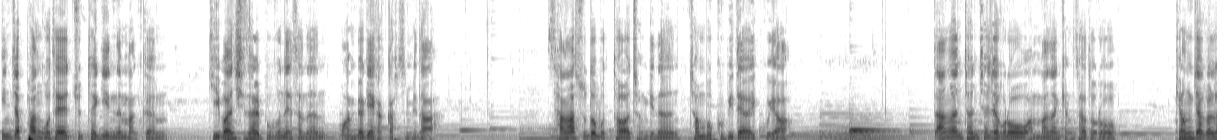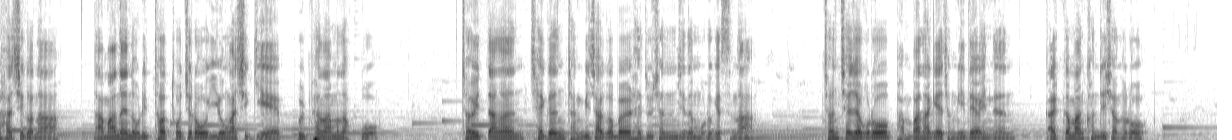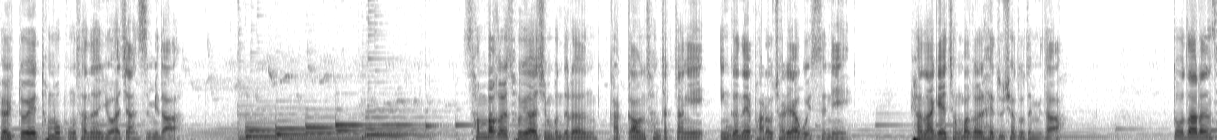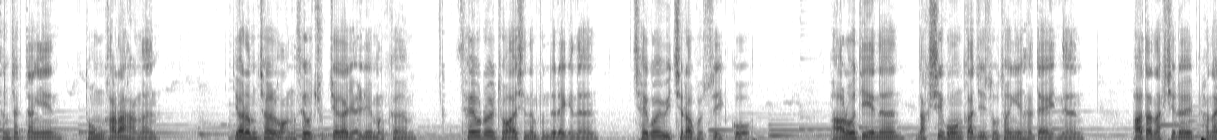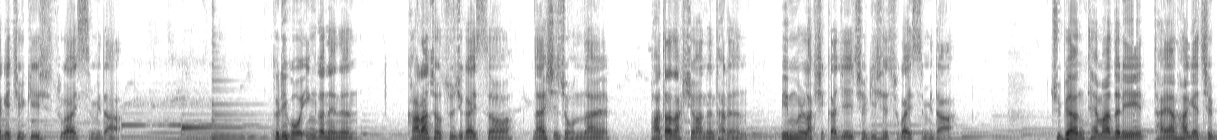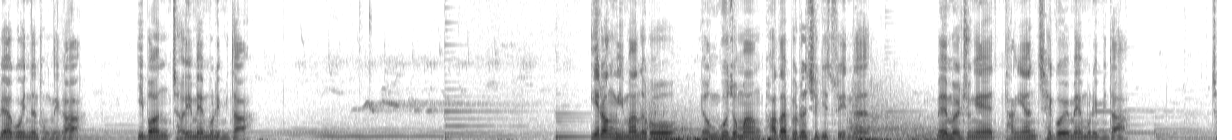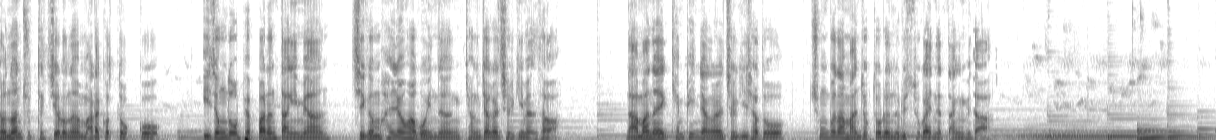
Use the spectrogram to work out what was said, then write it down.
인접한 곳에 주택이 있는 만큼 기반 시설 부분에서는 완벽에 가깝습니다. 상하수도부터 전기는 전부 구비되어 있고요. 땅은 전체적으로 완만한 경사도로 경작을 하시거나 나만의 놀이터 토지로 이용하시기에 불편함은 없고 저희 땅은 최근 장비 작업을 해두셨는지는 모르겠으나 전체적으로 반반하게 정리되어 있는 깔끔한 컨디션으로 별도의 토목 공사는 요하지 않습니다. 선박을 소유하신 분들은 가까운 선착장이 인근에 바로 자리하고 있으니 편하게 정박을 해두셔도 됩니다. 또 다른 선착장인 동가라항은 여름철 왕새우 축제가 열릴 만큼 새우를 좋아하시는 분들에게는 최고의 위치라 볼 수 있고 바로 뒤에는 낚시공원까지 조성이 잘 되어 있는 바다 낚시를 편하게 즐길 수가 있습니다. 그리고 인근에는 가라 저수지가 있어 날씨 좋은 날 바다 낚시와는 다른 민물 낚시까지 즐기실 수가 있습니다. 주변 테마들이 다양하게 즐비하고 있는 동네가 이번 저희 매물입니다. 1억 미만으로 영구 조망 바다뷰를 즐길 수 있는 매물 중에 당연 최고의 매물입니다. 전원 주택지로는 말할 것도 없고 이 정도 볕바른 땅이면 지금 활용하고 있는 경작을 즐기면서 나만의 캠핑장을 즐기셔도 충분한 만족도를 누릴 수가 있는 땅입니다.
